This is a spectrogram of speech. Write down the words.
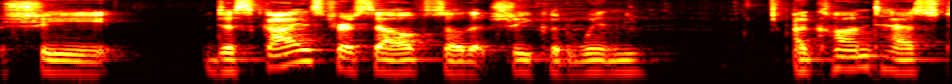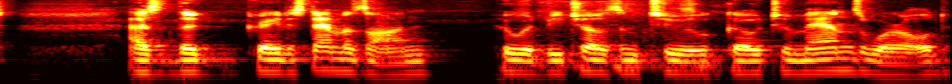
She disguised herself so that she could win a contest as the greatest Amazon who would be chosen to go to man's world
